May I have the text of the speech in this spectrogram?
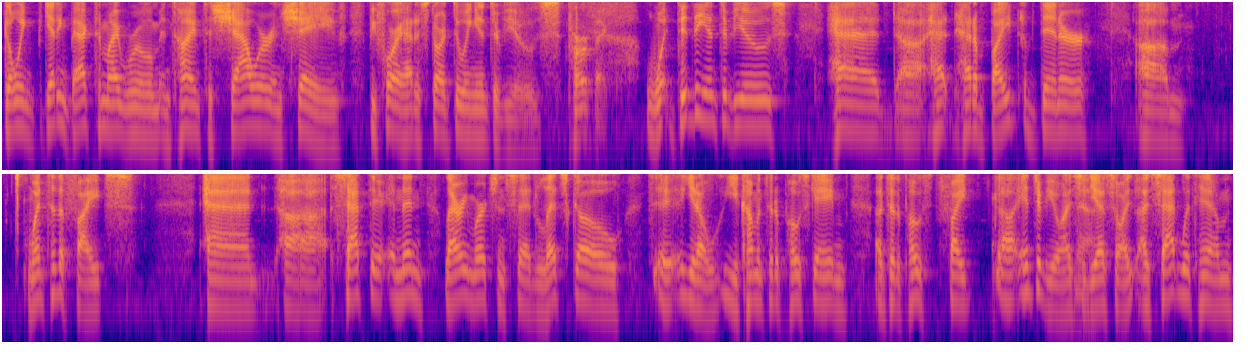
going getting back to my room in time to shower and shave before I had to start doing interviews Perfect. what, did the interviews, had uh, had had a bite of dinner, um, went to the fights, and uh, sat there. And then Larry Merchant said, "Let's go." To, you know, you come into the post game uh, to the post fight uh, interview. And I said, Yeah. "Yes." So I, I sat with him,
